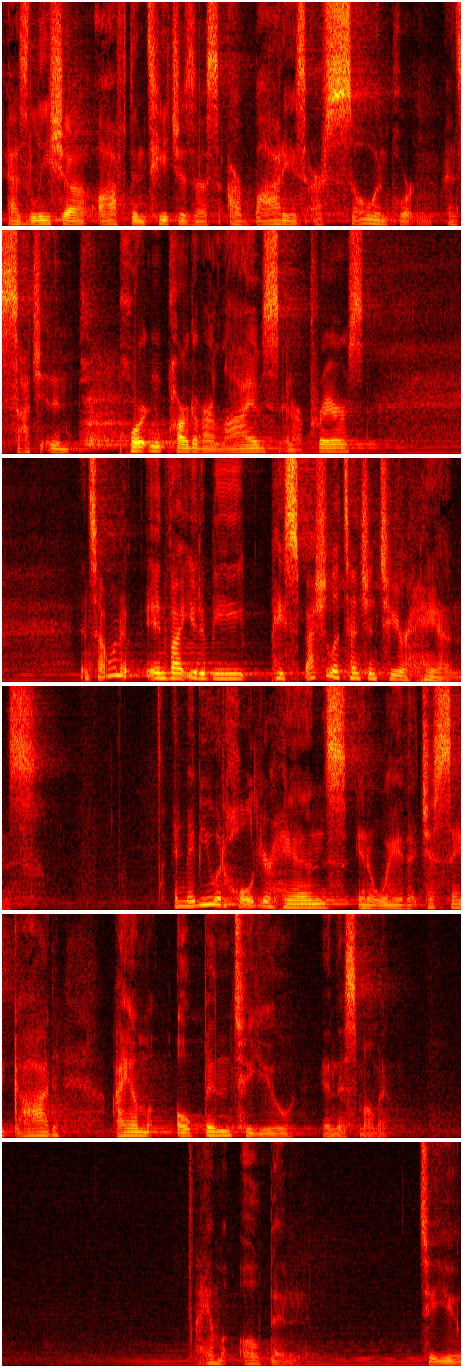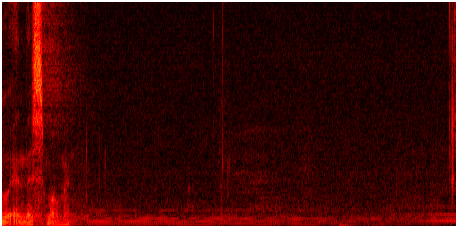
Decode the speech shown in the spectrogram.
As Leisha often teaches us, our bodies are so important and such an important part of our lives and our prayers. And so I want to invite you to be pay special attention to your hands. And maybe you would hold your hands in a way that just say, God, I am open to you in this moment. I am open to you in this moment.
